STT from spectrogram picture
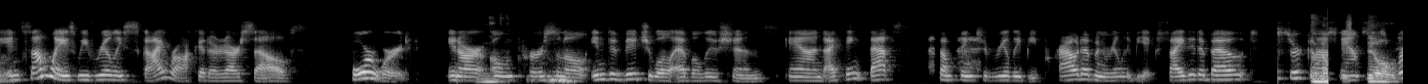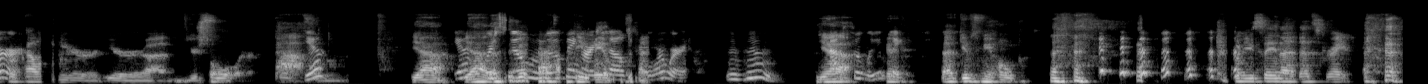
in some ways we've really skyrocketed ourselves forward in our mm-hmm. own personal individual evolutions. And I think that's something to really be proud of and really be excited about. Circumstances still were. propelling your your uh, your soul or path. Yeah. And, yeah. Yeah. yeah we're still moving ourselves forward. Mm-hmm. Yeah. Absolutely that gives me hope. when you say that, that's great.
